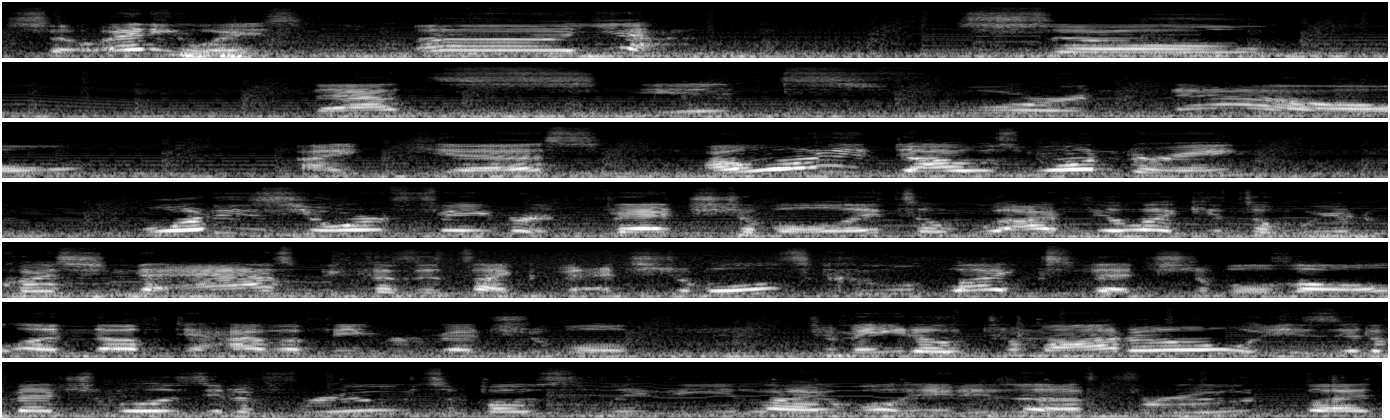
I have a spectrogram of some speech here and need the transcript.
So, anyways, uh, yeah. So that's it for now, I guess. I wanted, I was wondering what is your favorite vegetable? It's a. I feel like it's a weird question to ask because it's like vegetables. Who likes vegetables all enough to have a favorite vegetable? Tomato, tomato. Is it a vegetable? Is it a fruit? Supposedly, like, well, it is a fruit, but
